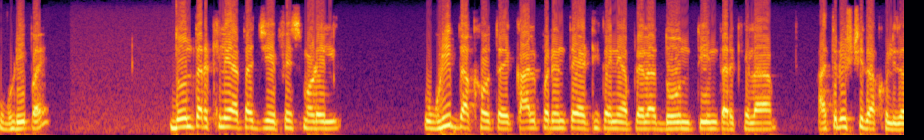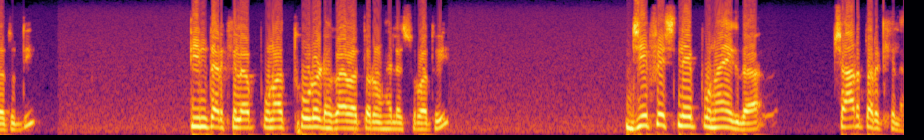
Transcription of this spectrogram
उघडीप आहे. दोन तारखेला आता जीएफएस मॉडेल उघडीप दाखवतोय. कालपर्यंत या ठिकाणी आपल्याला दोन तीन तारखेला अतिवृष्टी दाखवली जात होती. तीन तारखेला पुन्हा थोडं ढगाळ वातावरण व्हायला सुरुवात होईल. जेफेसने पुन्हा एकदा चार तारखेला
